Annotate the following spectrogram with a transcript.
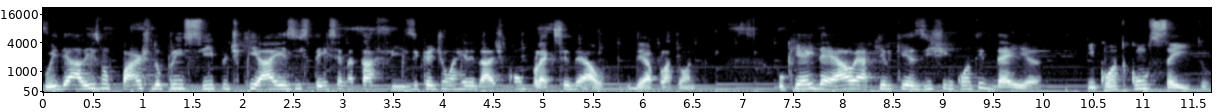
O idealismo parte do princípio de que há existência metafísica de uma realidade complexa ideal, ideia platônica. O que é ideal é aquilo que existe enquanto ideia, enquanto conceito,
